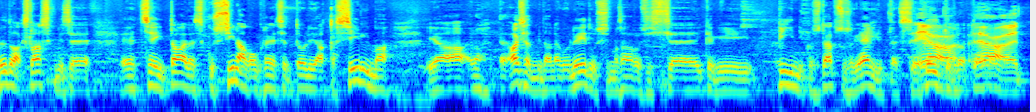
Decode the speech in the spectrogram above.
õdvaks laskmise, et see Itaalias, kus sina konkreetselt oli, hakkas silma ja noh, asjad, mida nagu Leedus, siis ma saan aru, siis ikkagi piinlikkuse täpsusega jälgitakse. ja, ja et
